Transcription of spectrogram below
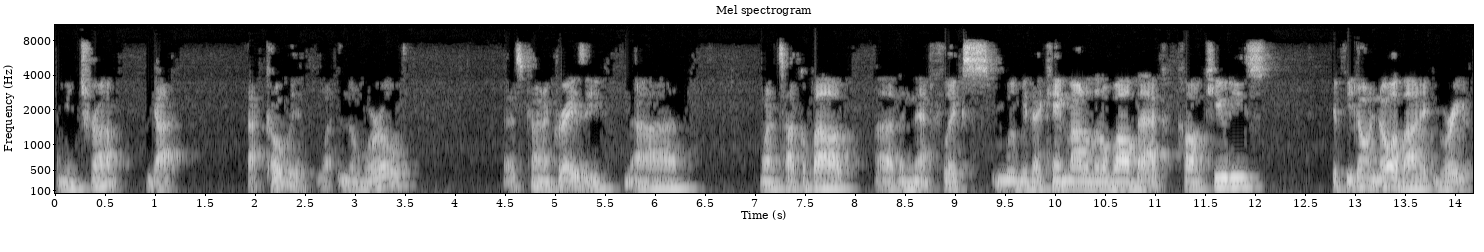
I mean, Trump got got COVID. What in the world? That's kind of crazy. Uh, want to talk about uh, the Netflix movie that came out a little while back called Cuties. If you don't know about it, great.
